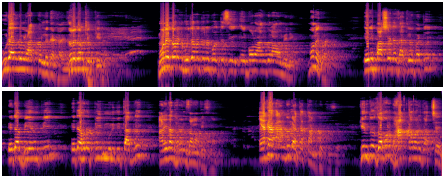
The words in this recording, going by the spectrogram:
বুড়ো আঙ্গুল রাগ করলে দেখায়। যেরকম ঠিক কিনা? মনে করেন, বোঝানোর জন্য বলতেছি, এই বড় আঙ্গুল আওয়ামী লীগ। মনে করেন। এরই পাশে এটা জাতীয় পার্টি, এটা বিএনপি, এটা হলো পীর মুরিদি তাবলিগ, আর এটা ধরেন জামাত ইসলাম। এক এক আঙ্গুল এক এক কাম করতেছে। কিন্তু যখন ভাত খাবার যাচ্ছেন,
